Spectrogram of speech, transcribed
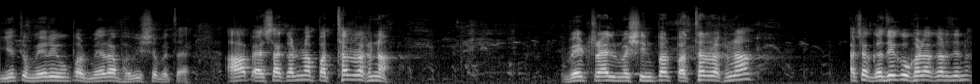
ये तो मेरे ऊपर मेरा भविष्य बताए। आप ऐसा करना, पत्थर रखना। वेट ट्रायल मशीन पर पत्थर रखना अच्छा गधे को खड़ा कर देना।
